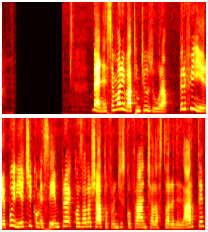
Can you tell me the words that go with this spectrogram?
Bene, siamo arrivati in chiusura. Per finire, puoi dirci come sempre cosa ha lasciato Francesco Francia alla storia dell'arte?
